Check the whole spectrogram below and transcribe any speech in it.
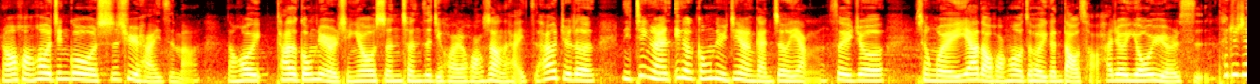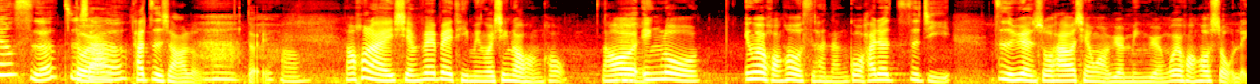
然后皇后经过失去孩子嘛，然后她的宫女尔晴又声称自己怀了皇上的孩子，她就觉得你竟然一个宫女竟然敢这样，所以就。成为压倒皇后最后一根稻草，她就忧郁而死。她就这样死了，自杀了。啊、他自杀了。对，好。然后后来贤妃被提名为新老皇后，然后璎珞因为皇后死很难过，她就自己自愿说他要前往圆明园为皇后守灵。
